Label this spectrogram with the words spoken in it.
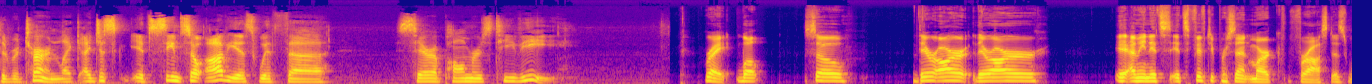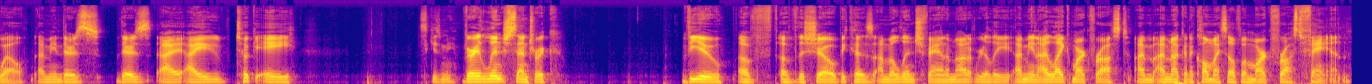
the return. Like I just, it seems so obvious with uh, Sarah Palmer's TV. Right. Well, so there are there are eh, I mean it's it's 50% Mark Frost as well. I mean there's there's I I took a excuse me, very Lynch centric view of of the show because I'm a Lynch fan. I'm not really. I mean, I like Mark Frost. I'm I'm not going to call myself a Mark Frost fan.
